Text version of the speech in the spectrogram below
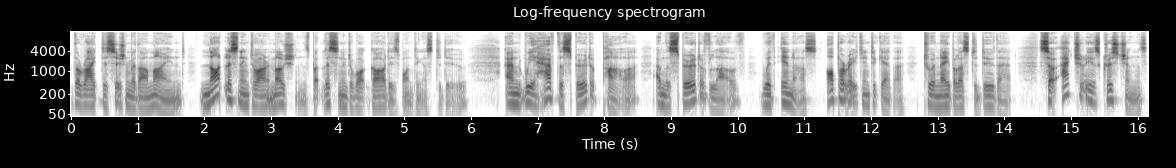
the right decision with our mind, not listening to our emotions, but listening to what God is wanting us to do. And we have the spirit of power and the spirit of love within us operating together to enable us to do that. So, actually, as Christians,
